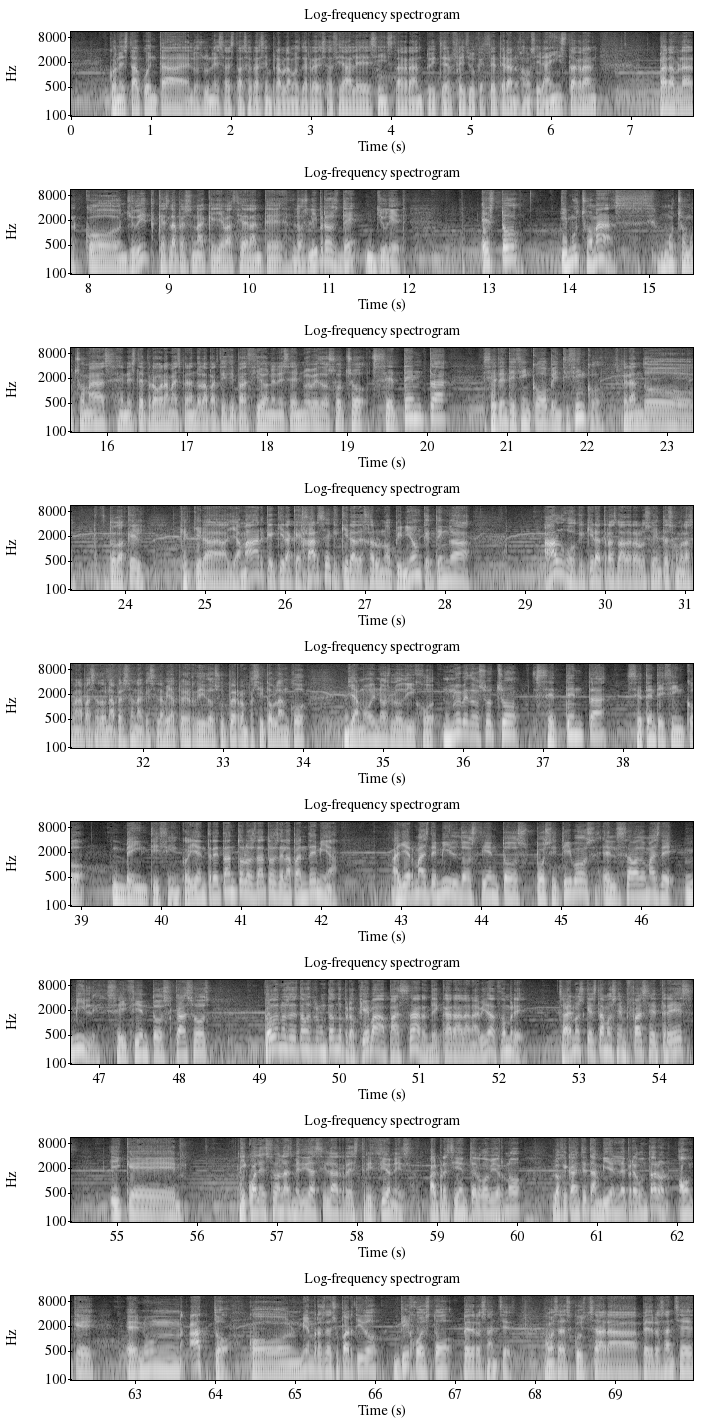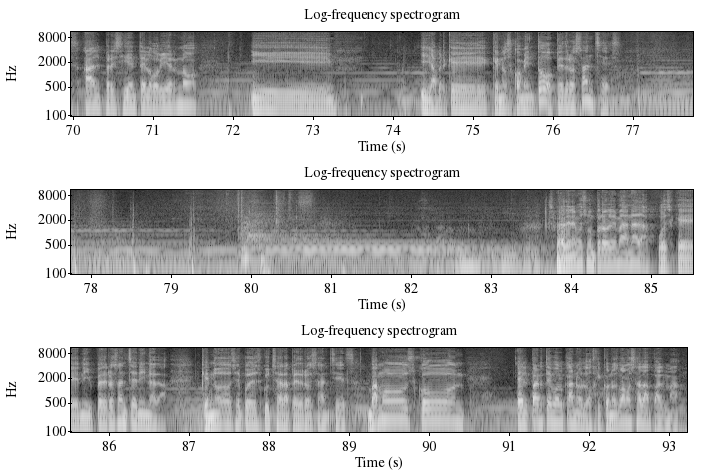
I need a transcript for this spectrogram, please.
Con esta cuenta, los lunes a estas horas siempre hablamos de redes sociales, Instagram, Twitter, Facebook, etcétera. Nos vamos a ir a Instagram para hablar con Judith, que es la persona que lleva hacia adelante los libros de Juliet. Esto y mucho más, mucho, mucho más en este programa, esperando la participación en ese 928 70 75 25, esperando todo aquel que quiera llamar, que quiera quejarse, que quiera dejar una opinión, que tenga algo que quiera trasladar a los oyentes, como la semana pasada una persona que se le había perdido su perro en Pasito Blanco, llamó y nos lo dijo. 928 70 75 25. Y entre tanto los datos de la pandemia. Ayer más de 1.200 positivos, el sábado más de 1.600 casos. Todos nos estamos preguntando, pero ¿qué va a pasar de cara a la Navidad? Hombre, sabemos que estamos en fase 3 y y cuáles son las medidas y las restricciones. Al presidente del gobierno, lógicamente, también le preguntaron, aunque en un acto con miembros de su partido dijo esto Pedro Sánchez. Vamos a escuchar a Pedro Sánchez, al presidente del gobierno, y, y a ver qué nos comentó Pedro Sánchez. Tenemos un problema, nada, pues que ni Pedro Sánchez ni nada, que no se puede escuchar a Pedro Sánchez. Vamos con el parte volcanológico, nos vamos a La Palma.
